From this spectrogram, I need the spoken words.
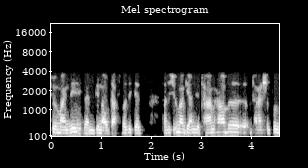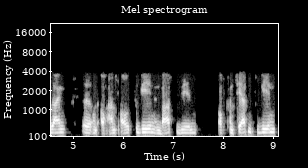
für mein Leben. Denn genau das, was ich jetzt, was ich immer gern getan habe, äh, unter Menschen zu sein äh, und auch abends rauszugehen, in Bars zu gehen, auf Konzerten zu gehen,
